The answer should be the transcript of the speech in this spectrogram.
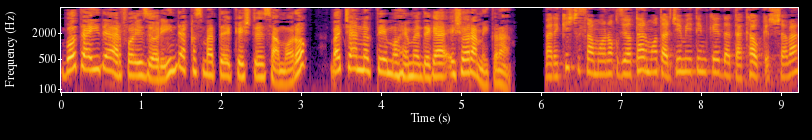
با تایید حرفای زارین در قسمت کشت سمارق. به چند نکته مهم دیگه اشاره می‌کنند. برای کشت سمانق زیادتر ما ترجیح میدیم که در تکاو کشت شوه.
